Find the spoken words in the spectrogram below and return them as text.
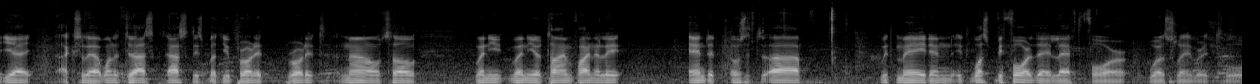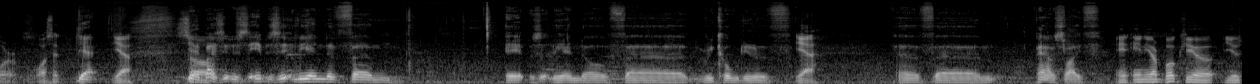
yeah. Actually, I wanted to ask ask this, but you brought it brought it now. So, when you when your time finally ended, was it uh, with Maiden? It was before they left for World Slavery Tour, was it? Yeah, Yeah. So, yeah. Basically, it was, it was at the end of um, it was at the end of uh, recording of yeah. of um, Powerslave. In, in your book, you you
